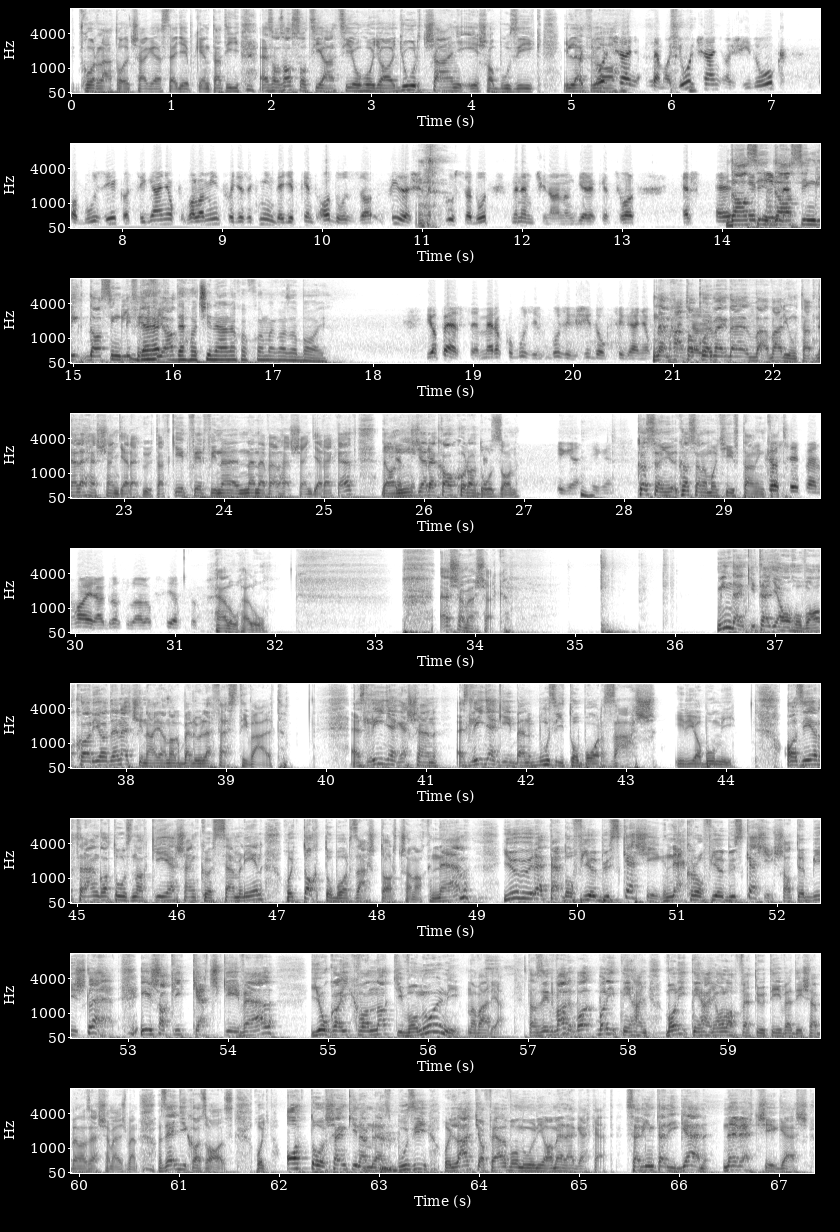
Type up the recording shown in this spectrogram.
korlátoltság ezt egyébként. Tehát így ez az asszociáció, hogy a Gyurcsány és a buzik, illetve a... Gyurcsány, a... Nem, a Gyurcsány, a zsidók, a buzik, a cigányok, valamint, hogy ezek mind egyébként adozza, fizessenek plusz adót, mert nem csinálnak gyereket. Szóval ez, ez, de, a, szing, de, a szingli, de a szingli férfiak... De, de ha csinálnak, akkor meg az a baj. Ja persze, mert akkor buzik, buzik zsidók, cigányok. Nem, hát akkor meg de várjunk, tehát ne lehessen gyerekül. Tehát két férfi ne, ne nevelhessen gyereket, de ha nincs gyereke, akkor adózzon. Igen, igen. Köszönjük, köszönöm, hogy hívtál minket. Köszönöm szépen, hajrá, gratulálok, sziasztok. Hello, hello. SMS-ek. Mindenki tegye, ahova akarja, de ne csináljanak belőle fesztivált. Ez lényegesen, ez lényegében buzitoborzás, írja Bumi. Azért rángatóznak kiesen közszemlén, hogy taktoborzást tartsanak, nem? Jövőre pedofil büszkeség, nekrofil büszkeség, stb. is lehet. És akik kecskével jogaik vannak kivonulni? Na várjál. Tehát azért van, van, van, itt néhány, van itt néhány alapvető tévedés ebben az SMS-ben. Az egyik az az, hogy attól senki nem lesz buzi, hogy látja felvonulni a melegeket. Szerinted igen? Nevetséges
